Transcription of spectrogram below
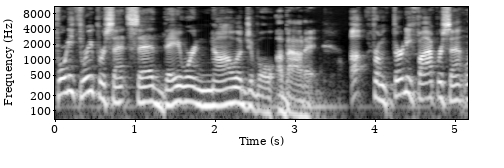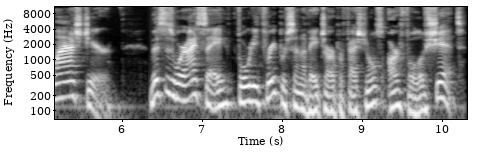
43% said they were knowledgeable about it, up from 35% last year. This is where I say 43% of HR professionals are full of shit.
